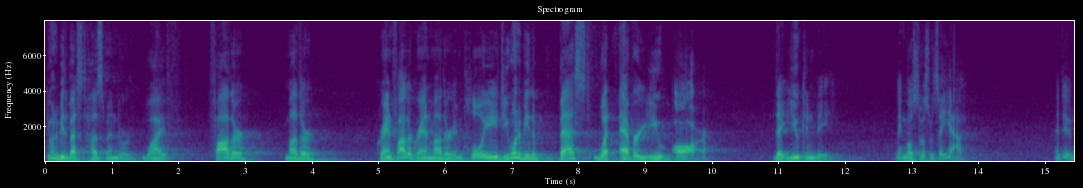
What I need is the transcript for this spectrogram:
Do you want to be the best husband or wife, father, mother, grandfather, grandmother, employee? Do you want to be the best, whatever you are, that you can be? I think most of us would say, yeah, I do.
